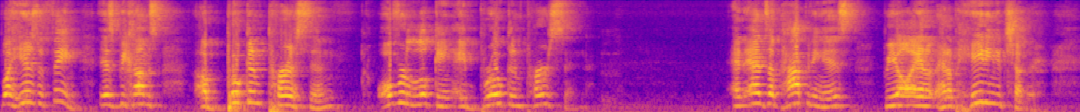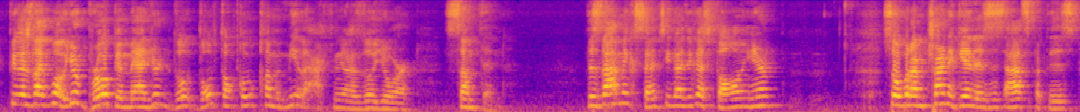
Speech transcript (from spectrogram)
But here's the thing: it becomes a broken person overlooking a broken person, and ends up happening is we all end up, end up hating each other because like, whoa, you're broken, man. You're don't don't, don't come at me like acting as though you're something. Does that make sense, you guys? You guys following here? So what I'm trying to get is this aspect is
